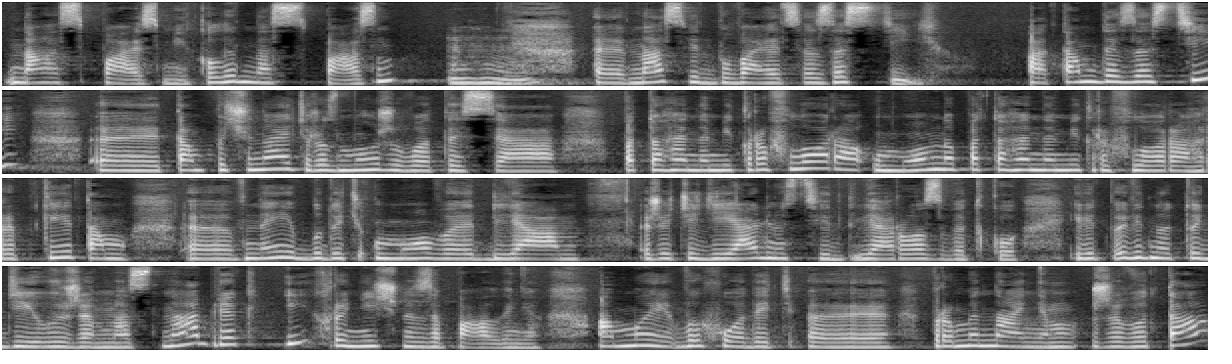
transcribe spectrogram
на спазмі. Коли в нас спазм, угу. в нас відбувається застій. А там, де застій, е, там починають розмножуватися патогенна мікрофлора, умовно патогенна мікрофлора, грибки. Там е, в неї будуть умови для життєдіяльності, для розвитку. І відповідно тоді вже в нас набряк і хронічне запалення. А ми виходить е, проминанням живота,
